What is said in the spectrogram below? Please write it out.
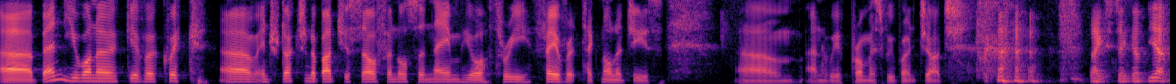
uh, Ben, you want to give a quick um, introduction about yourself and also name your three favorite technologies. Um, and we promise we won't judge. Thanks, Jacob. Yeah.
